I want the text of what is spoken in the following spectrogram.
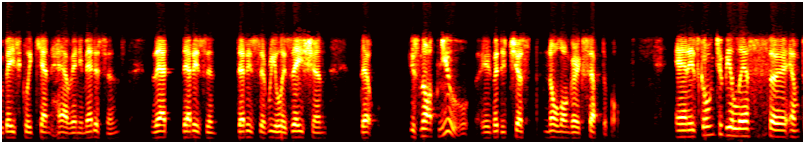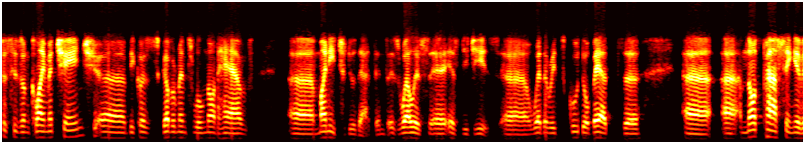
we basically can't have any medicines. That that is a that is a realization that is not new, eh, but it's just no longer acceptable. And it's going to be less uh, emphasis on climate change uh, because governments will not have uh, money to do that, and as well as SDGs. Whether it's good or bad, uh, I'm not passing a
